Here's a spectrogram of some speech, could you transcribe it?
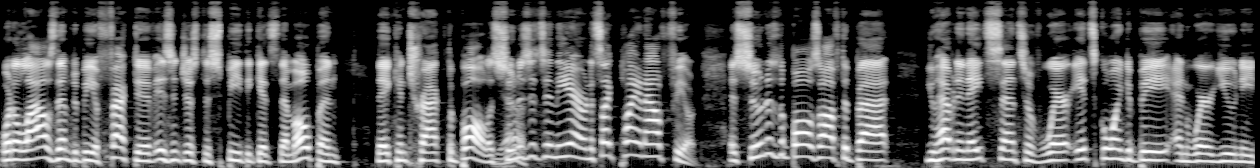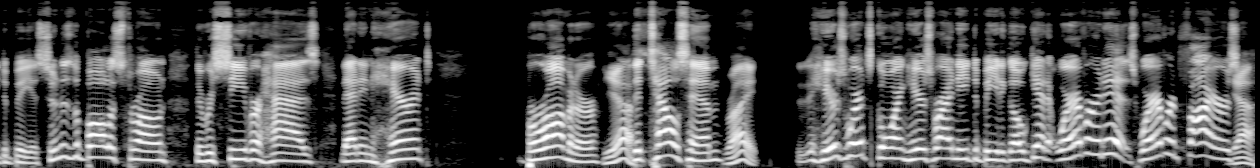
what allows them to be effective isn't just the speed that gets them open. They can track the ball as yes. soon as it's in the air. And it's like playing outfield. As soon as the ball's off the bat, you have an innate sense of where it's going to be and where you need to be. As soon as the ball is thrown, the receiver has that inherent barometer yes. that tells him right. Here's where it's going. Here's where i need to be to go get it. Wherever it is wherever it fires yeah.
